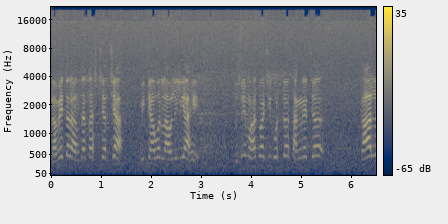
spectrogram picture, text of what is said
नव्हे तर अर्धा तास चर्चा मी त्यावर लावलेली आहे. दुसरी महत्त्वाची गोष्ट सांगण्याचं काल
